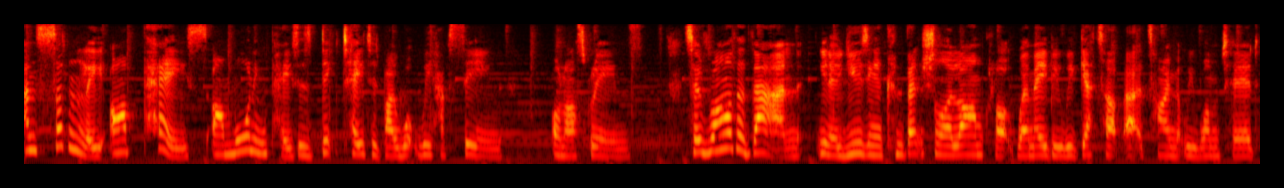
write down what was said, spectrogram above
And suddenly, our pace, our morning pace, is dictated by what we have seen on our screens. So rather than, you know, using a conventional alarm clock where maybe we get up at a time that we wanted,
